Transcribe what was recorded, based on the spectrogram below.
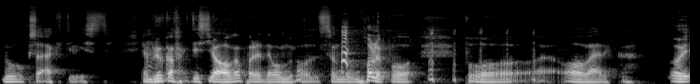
nog också aktivist. Jag brukar faktiskt jaga på det där området som de håller på på att avverka. Och, eh,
